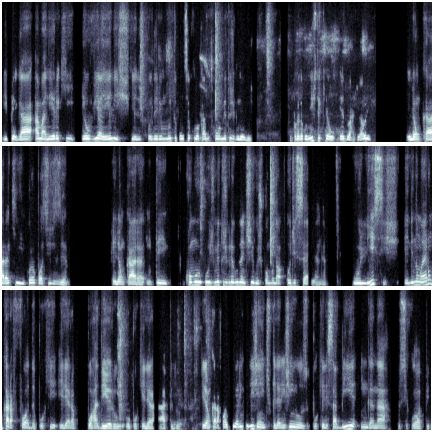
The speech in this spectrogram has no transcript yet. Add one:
e pegar a maneira que eu via eles, que eles poderiam muito bem ser colocados como mitos gregos. O protagonista, que é o Edward Elric, ele é um cara que, como eu posso te dizer, ele é um cara como os mitos gregos antigos, como na Odisseia, né? O Ulisses, ele não era um cara foda porque ele era porradeiro ou porque ele era rápido. Ele era um cara foda porque ele era inteligente, porque ele era engenhoso, porque ele sabia enganar o Ciclope,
